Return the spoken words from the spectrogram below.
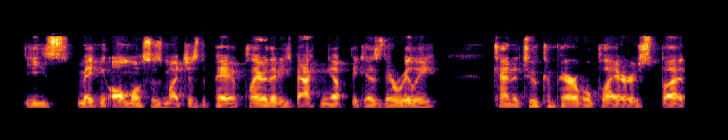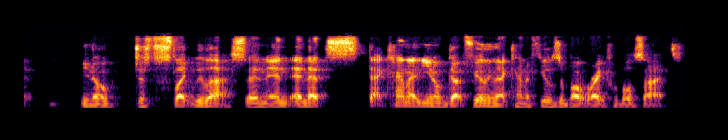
he's making almost as much as the pay, player that he's backing up because they're really kind of two comparable players. But you know, just slightly less. And and and that's that kind of, you know, gut feeling that kind of feels about right for both sides.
